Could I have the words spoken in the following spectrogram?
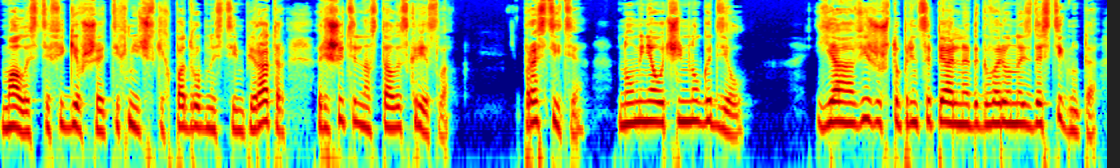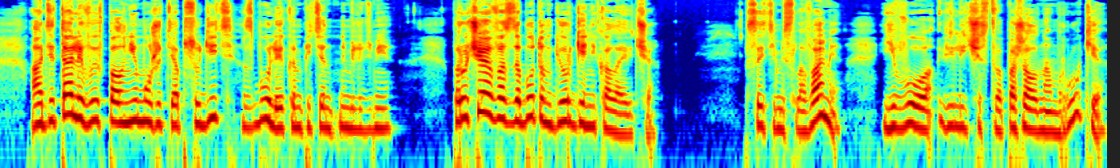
малость офигевший от технических подробностей император решительно встал из кресла. Простите, но у меня очень много дел. Я вижу, что принципиальная договоренность достигнута, а детали вы вполне можете обсудить с более компетентными людьми. Поручаю вас заботам Георгия Николаевича. С этими словами его величество пожал нам руки,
